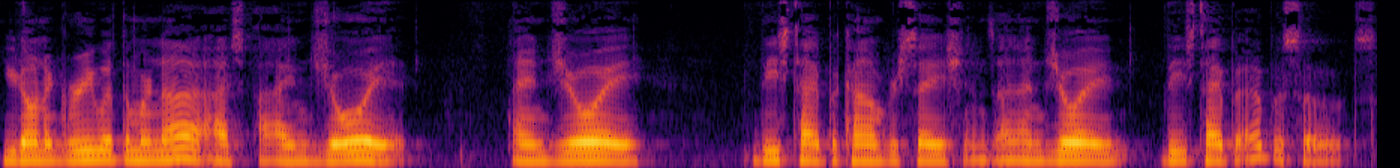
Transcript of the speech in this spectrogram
you don't agree with them or not. I, I enjoy it. I enjoy these type of conversations. I enjoy these type of episodes.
